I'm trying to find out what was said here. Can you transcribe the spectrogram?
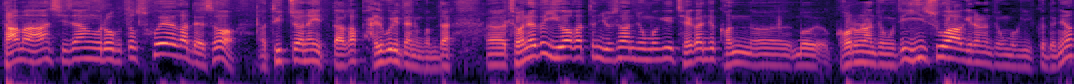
다만 시장으로부터 소외가 돼서 어, 뒷전에 있다가 발굴이 되는 겁니다. 어, 전에도 이와 같은 유사한 종목이 제가 이제 건, 어, 뭐, 거론한 종목이 이수화학이라는 종목이 있거든요.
